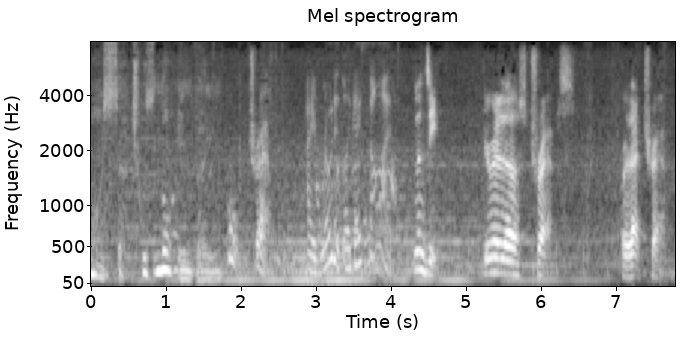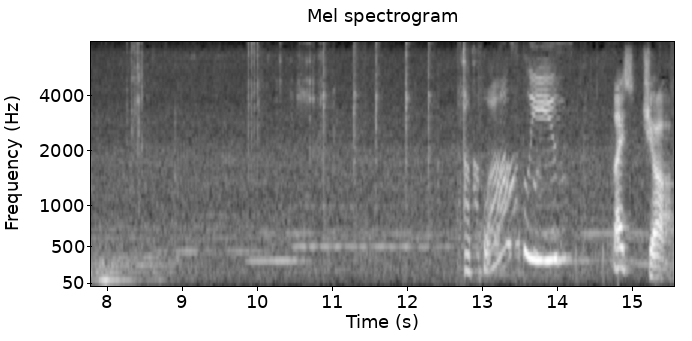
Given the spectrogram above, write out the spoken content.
My search was not in vain. Oh, trap. I wrote it like I saw it. Linzi, get rid of those traps. Or that trap. Applause, please. Nice job.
